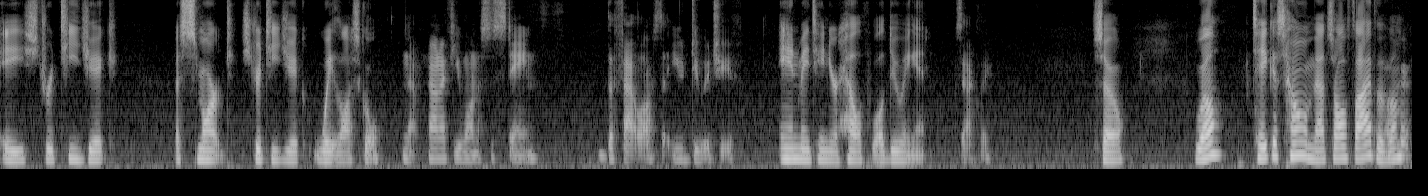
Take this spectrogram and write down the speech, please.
a strategic a smart strategic weight loss goal No, not if you want to sustain the fat loss that you do achieve. and maintain your health while doing it. Exactly. So, well, take us home. That's all 5 of them. Okay.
